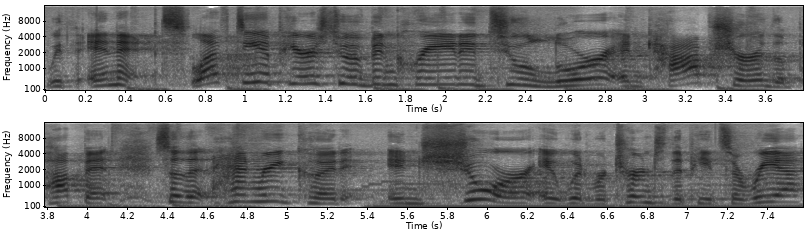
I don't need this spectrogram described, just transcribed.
within it. Lefty appears to have been created to lure and capture the puppet so that Henry could ensure it would return to the pizzeria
